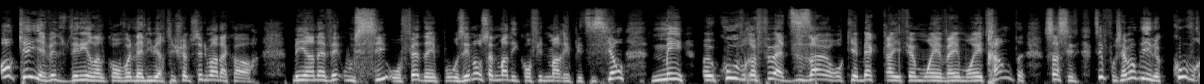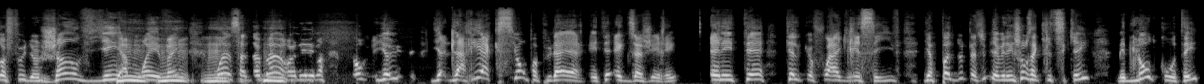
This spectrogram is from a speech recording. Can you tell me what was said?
OK, il y avait du délire dans le convoi de la liberté, je suis absolument d'accord. Mais il y en avait aussi au fait d'imposer non seulement des confinements à répétition, mais un couvre-feu à 10 heures au Québec quand il fait moins 20, moins 30. Ça, c'est, tu faut jamais oublier le couvre-feu de janvier à mmh, moins 20. Mmh, mmh, Moi, ça demeure un élément. Donc, il y a eu, il y a, la réaction populaire était exagérée elle était quelquefois agressive. Il n'y a pas de doute là-dessus. Il y avait des choses à critiquer, mais de l'autre côté,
